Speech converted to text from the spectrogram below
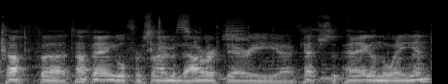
Tough, uh, tough angle for Simon Dowrick there. He uh, catches a peg on the way in.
